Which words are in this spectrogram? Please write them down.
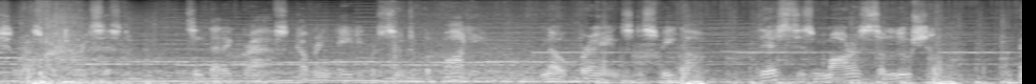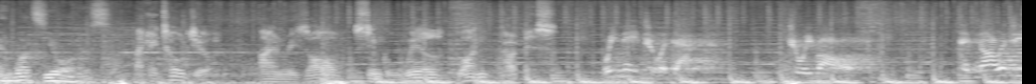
Entirely artificial respiratory system. Synthetic grafts covering 80% of the body. No brains to speak of. This is Mara's solution. And what's yours? Like I told you, iron resolve, single will, one purpose. We need to adapt. To evolve. Technology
